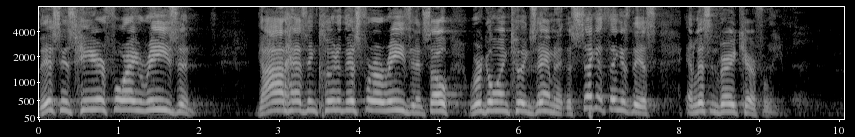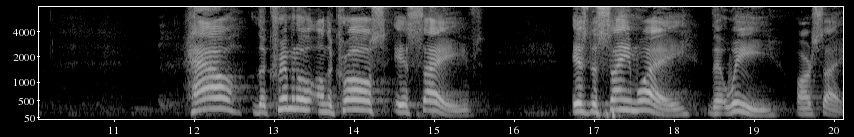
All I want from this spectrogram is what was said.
this is here for a reason. God has included this for a reason, and so we're going to examine it. The second thing is this, and listen very carefully. How the criminal on the cross is saved is the same way that we are saved.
